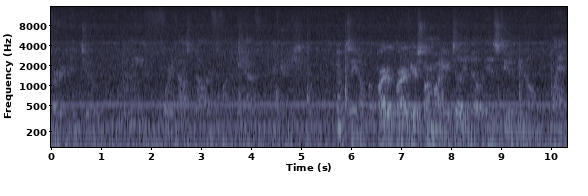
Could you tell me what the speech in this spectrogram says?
converted into the forty thousand dollar fund that we have for plant trees. Mm. So, you know, but part of, part of your stormwater utility bill is to, you know, plant,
